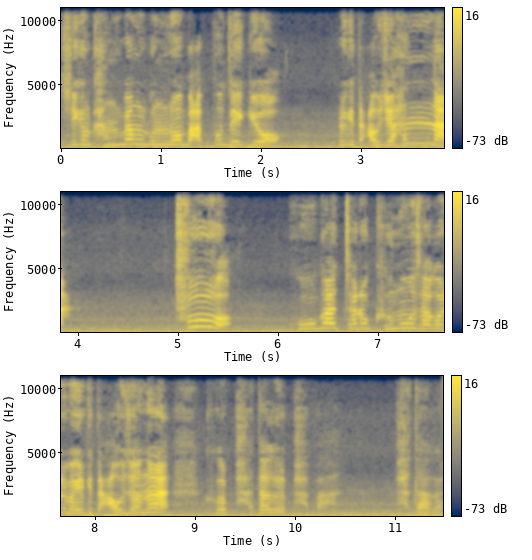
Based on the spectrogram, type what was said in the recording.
지금 강병북로 마포대교 이렇게 나오죠. 한남 투 고가차로 금호사거리 막 이렇게 나오잖아. 그걸 바닥을 봐봐 바닥을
